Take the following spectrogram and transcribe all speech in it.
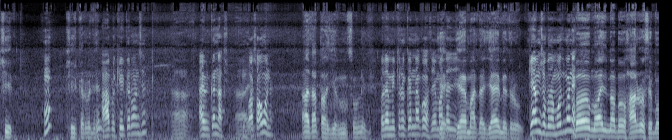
ખીર. હું? ખીર કરવાની છે આપણે ખીર કરવાની છે હા. આવીને કરી નાખશું. પાછો આવો ને? હા તાતા હજી હું શું નહીં બધા મિત્રો કરી નાખો. જય માતાજી. જય માતા જય મિત્રો. કેમ છો બધા? મોજમાં ને? બહુ મોજમાં બહુ સારું છે બહુ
